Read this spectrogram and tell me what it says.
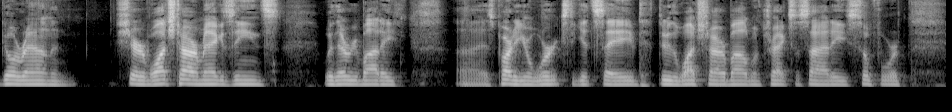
go around and share Watchtower magazines with everybody uh, as part of your works to get saved through the Watchtower Bible and Tract Society, so forth.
